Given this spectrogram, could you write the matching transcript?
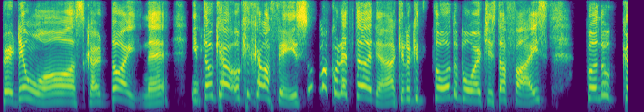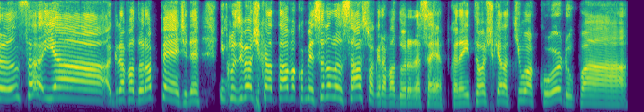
perder um Oscar, dói, né? Então, o que, o que ela fez? Uma coletânea, aquilo que todo bom artista faz quando cansa e a gravadora pede, né? Inclusive, eu acho que ela estava começando a lançar a sua gravadora nessa época, né? Então, acho que ela tinha um acordo com a,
